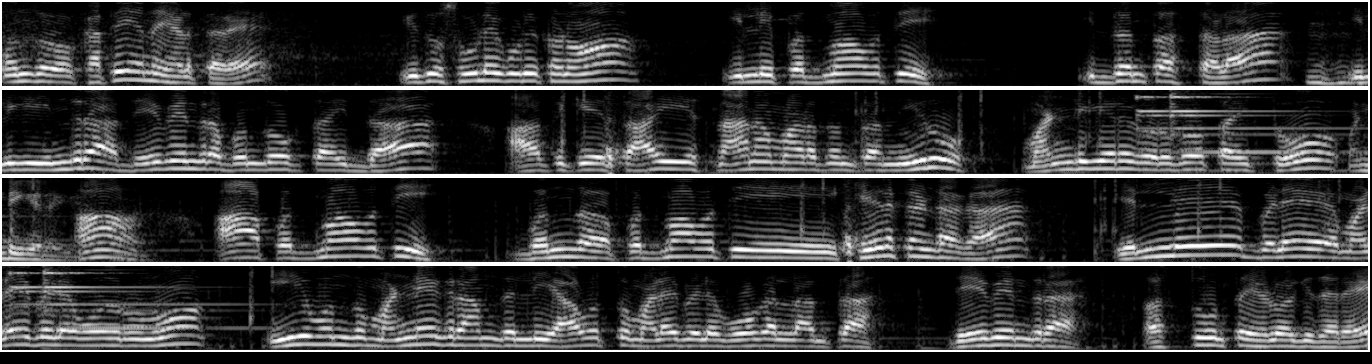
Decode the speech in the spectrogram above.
ಒಂದು ಕಥೆಯನ್ನು ಹೇಳ್ತಾರೆ. ಇದು ಸೂಳೆಗುಡಿ ಕಣೋ ಇಲ್ಲಿ ಪದ್ಮಾವತಿ ಇದ್ದಂತ ಸ್ಥಳ ಇಲ್ಲಿಗೆ ಇಂದ್ರ ದೇವೇಂದ್ರ ಬಂದು ಹೋಗ್ತಾ ಇದ್ದ ಅದಕ್ಕೆ ತಾಯಿ ಸ್ನಾನ ಮಾಡದಂತ ನೀರು ಮಂಡಿಗೆರೆಗೆ ಹೊರಗೋತಾ ಇತ್ತು. ಮಂಡಿಗೆರೆ ಆ ಆ ಪದ್ಮಾವತಿ ಬಂದ ಪದ್ಮಾವತಿ ಕೇಳ್ಕೊಂಡಾಗ ಎಲ್ಲೇ ಬೆಳೆ ಮಳೆ ಬೆಳೆ ಹೋದ್ರು ಈ ಒಂದು ಮಣ್ಣೆ ಗ್ರಾಮದಲ್ಲಿ ಯಾವತ್ತು ಮಳೆ ಬೆಳೆ ಹೋಗಲ್ಲ ಅಂತ ದೇವೇಂದ್ರ ಅಸ್ತು ಅಂತ ಹೇಳೋಗಿದ್ದಾರೆ.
